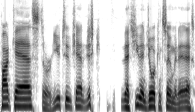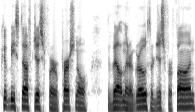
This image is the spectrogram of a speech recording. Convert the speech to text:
podcasts, or YouTube channel just that you enjoy consuming, and that could be stuff just for personal development or growth, or just for fun,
